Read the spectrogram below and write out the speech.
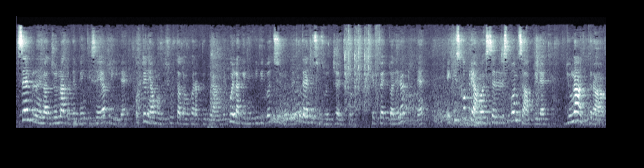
Sempre nella giornata del 26 aprile otteniamo un risultato ancora più grande, quella che è l'individuazione del terzo soggetto che effettua le rapine e che scopriamo essere responsabile di un'altra,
